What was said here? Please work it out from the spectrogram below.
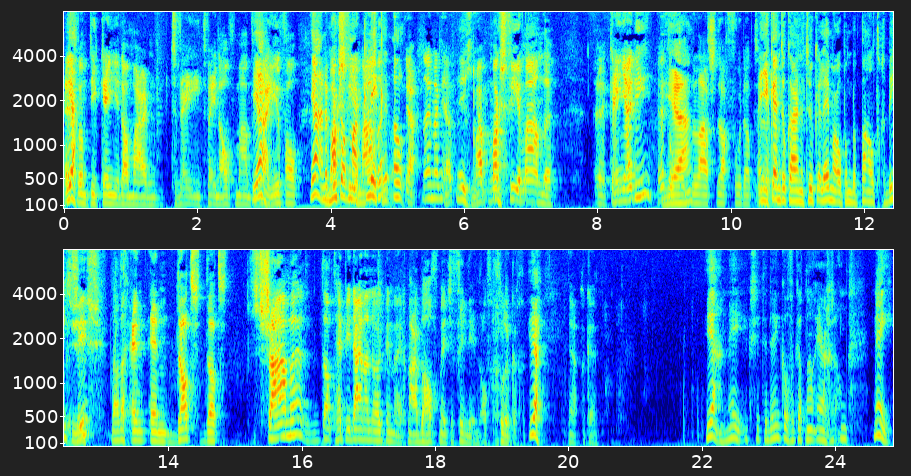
Ja. Want die ken je dan maar twee, tweeënhalf maanden. Ja. in ieder geval. Ja, en dan moet ook maar maanden. klikken. Oh. Ja, nee, maakt niet uit. Maar max vier maanden uh, ken jij die? Hè, tot ja. de laatste dag voordat. En je uh, kent elkaar natuurlijk alleen maar op een bepaald gebiedje. Precies. En, en dat, dat samen, dat heb je daarna nooit meer meegemaakt. Behalve met je vriendin, of gelukkig. Ja. Ja, oké. Ja, nee, ik zit te denken of ik dat nou ergens anders... Nee,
